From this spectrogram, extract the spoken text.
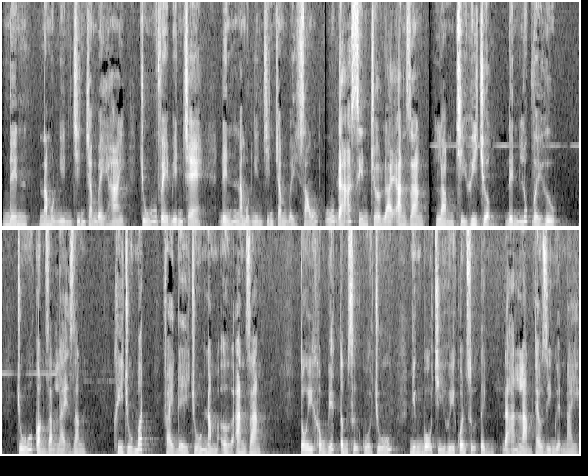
Nên năm 1972 chú về Bến Tre, đến năm 1976 chú đã xin trở lại An Giang làm chỉ huy trưởng đến lúc về hưu. Chú còn dặn lại rằng khi chú mất phải để chú nằm ở An Giang. Tôi không biết tâm sự của chú, nhưng Bộ Chỉ huy quân sự tỉnh đã làm theo di nguyện này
